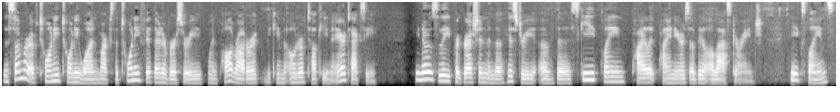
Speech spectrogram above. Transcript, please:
The summer of 2021 marks the 25th anniversary when Paul Roderick became the owner of Talkeetna Air Taxi. He knows the progression and the history of the ski plane pilot pioneers of the Alaska Range. He explains.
